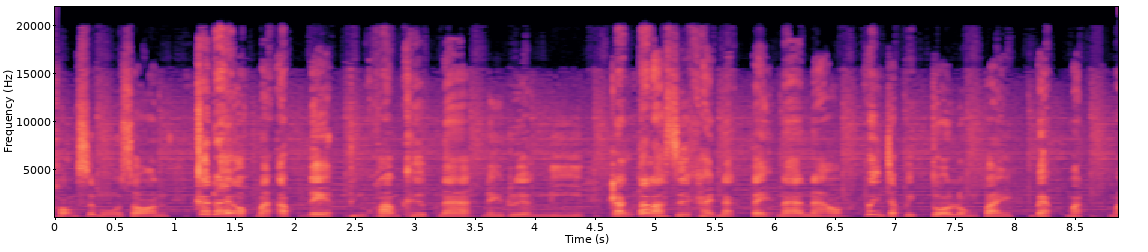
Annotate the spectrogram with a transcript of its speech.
ของสโมสร ก็ได้ออกมาอัปเดตถึงความคืบหน้าในเรื่องนี้ หลังตลาดซื้อขายนักเตะหน้าหนาว เพิ่งจะปิดตัวลงไปแบบหมัดม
